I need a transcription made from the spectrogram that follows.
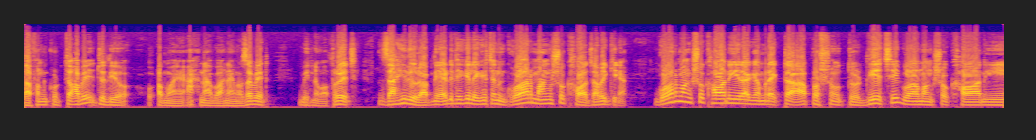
দাফন করতে হবে, যদিও আমায় আহনা বাহনা মাজাবের ভিন্ন মত রয়েছে। জাহিদুর আপনি এটি থেকে লিখেছেন, গোড়ার মাংস খাওয়া যাবে কিনা? গোড়ার মাংস খাওয়া নিয়ে আগে আমরা একটা প্রশ্ন উত্তর দিয়েছি। গোড়ার মাংস খাওয়া নিয়ে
